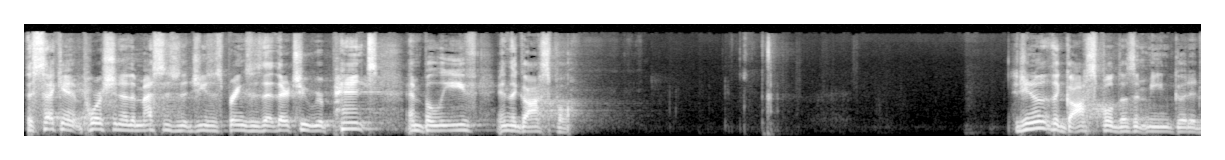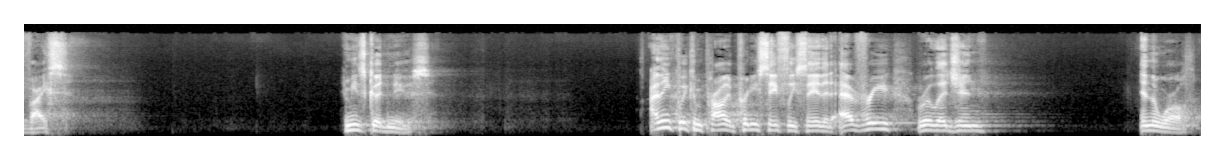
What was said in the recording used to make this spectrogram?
The second portion of the message that Jesus brings is that they're to repent and believe in the gospel. Did you know that the gospel doesn't mean good advice? It means good news. I think we can probably pretty safely say that every religion in the world,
